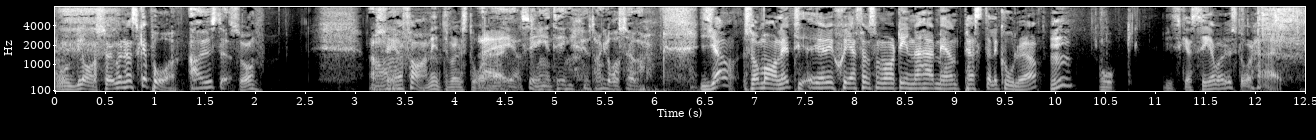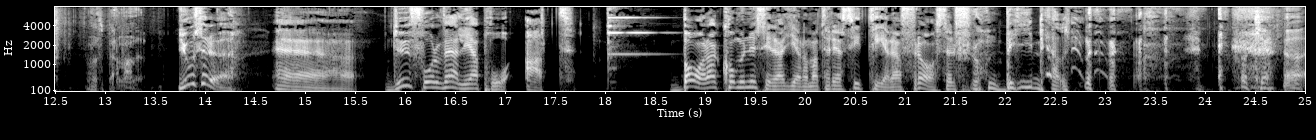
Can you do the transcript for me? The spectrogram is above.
Och glasögonen ska på. Ja, just det. Så. Jag ser fan inte vad det står Nej, här. jag ser ingenting utan glasögon. Ja, som vanligt är det chefen som har varit inne här med en pest eller kolera. Mm. Och vi ska se vad det står här. Vad spännande. Jo, ser du. Eh, du får välja på att bara kommunicera genom att recitera fraser från Bibeln. Ja,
